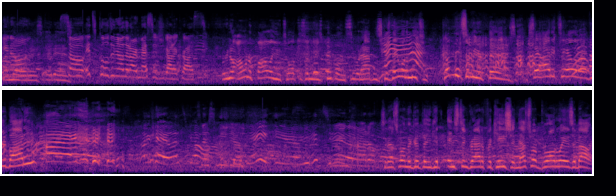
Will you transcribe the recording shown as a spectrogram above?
You I know, know it is, it is. So it's cool to know that our message got across. Well, you know, I want to follow you, talk to some of these people, and see what happens because Yeah, they want to yeah, meet you. Come meet some of your fans. Say hi to Taylor, everybody. Hi. okay, let's go. Nice to meet you. Thank you. You too. Incredible. So that's one of the good things. You get instant gratification. That's what Broadway is about.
